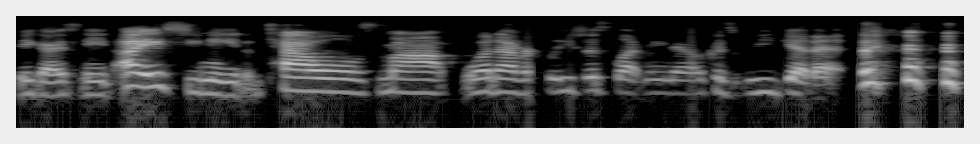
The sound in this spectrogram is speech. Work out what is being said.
You guys need ice, you need towels, mop, whatever. Please just let me know because we get it.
